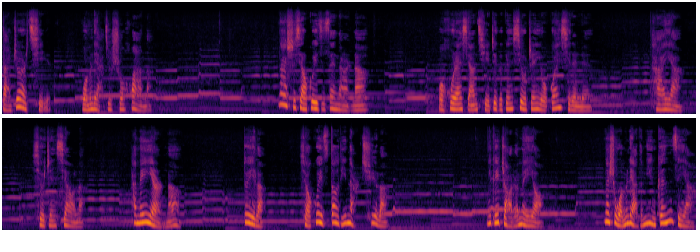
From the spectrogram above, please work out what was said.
打这儿起，我们俩就说话了。那时小桂子在哪儿呢？我忽然想起这个跟秀珍有关系的人。他呀，秀珍笑了，还没影儿呢。对了，小桂子到底哪儿去了？你给找着没有？那是我们俩的命根子呀。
